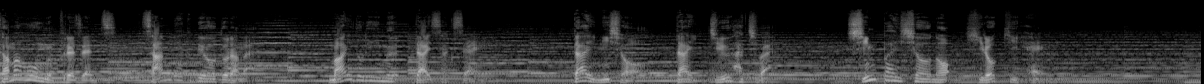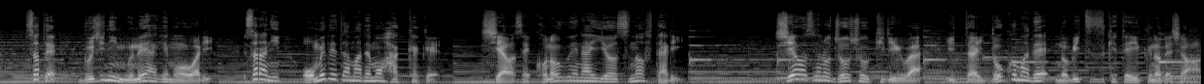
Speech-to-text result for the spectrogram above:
タマホームプレゼンツ300秒ドラマ「マイドリーム大作戦」第2章第18話「心配性のひろき編」さて無事に胸上げも終わりさらにおめでたまでも発覚。幸せこの上ない様子の2人。幸せの上昇気流は一体どこまで伸び続けていくのでしょ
